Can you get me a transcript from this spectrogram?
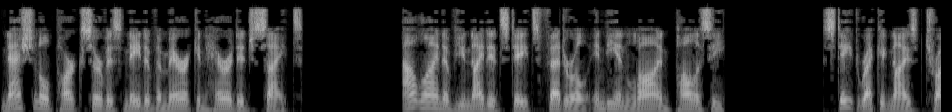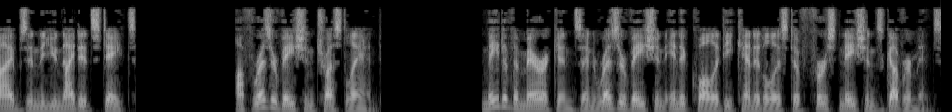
National Park Service Native American Heritage Sites Outline of United States federal Indian law and policy State-recognized tribes in the United States Off-reservation trust land. Native Americans and reservation inequality Canada List of First Nations governments.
